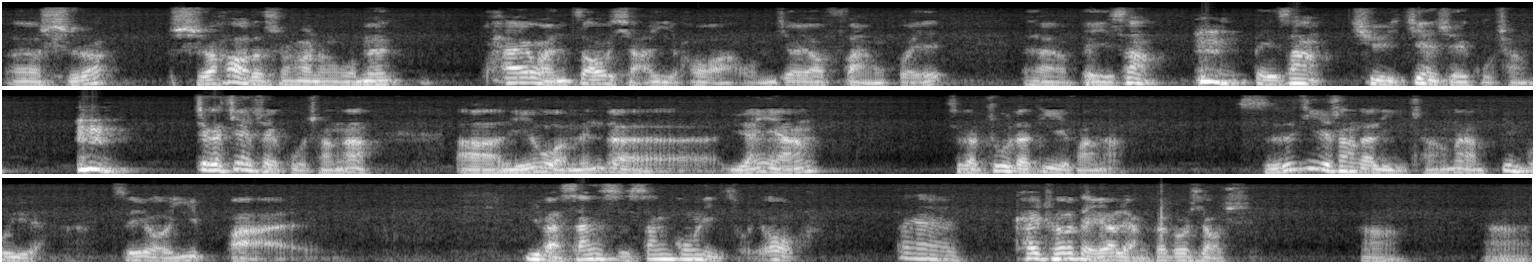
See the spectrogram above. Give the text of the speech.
呃十十号的时候呢，我们拍完朝霞以后啊，我们就要返回呃北上 北上去建水古城。这个建水古城啊啊，离我们的元阳这个住的地方呢，实际上的里程呢并不远，只有一百一百三十三公里左右吧，大概开车得要两个多小时啊啊，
